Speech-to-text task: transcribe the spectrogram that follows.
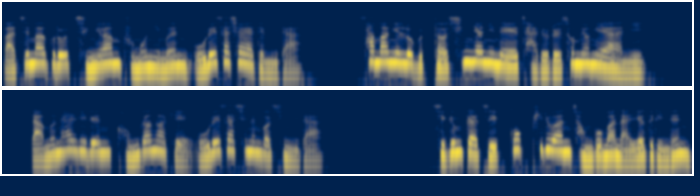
마지막으로 증여한 부모님은 오래 사셔야 됩니다. 사망일로부터 10년 이내의 자료를 소명해야 하니 남은 할 일은 건강하게 오래 사시는 것입니다. 지금까지 꼭 필요한 정보만 알려드리는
